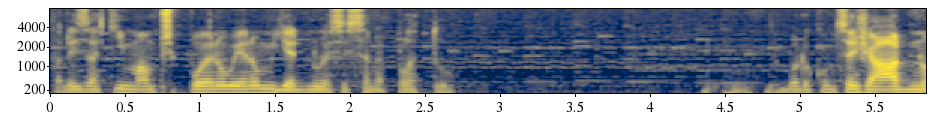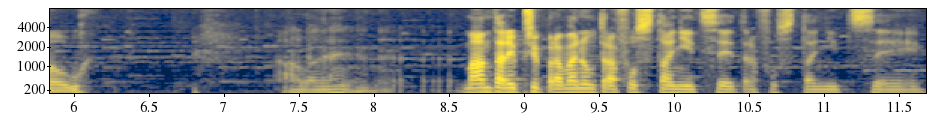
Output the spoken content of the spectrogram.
Tady zatím mám připojenou jenom jednu, jestli se nepletu. Nebo dokonce žádnou. Ale eh, mám tady připravenou trafostanici, trafostanici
